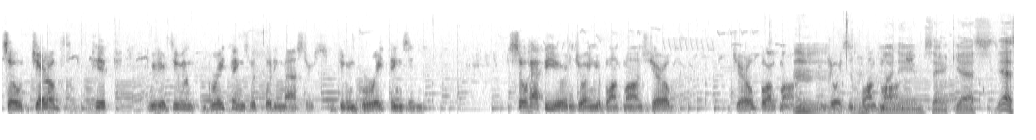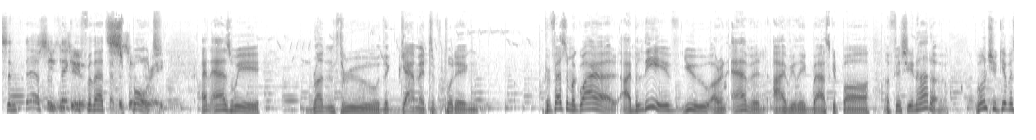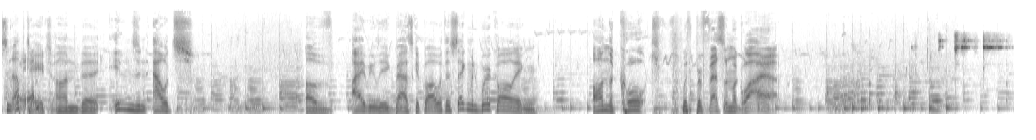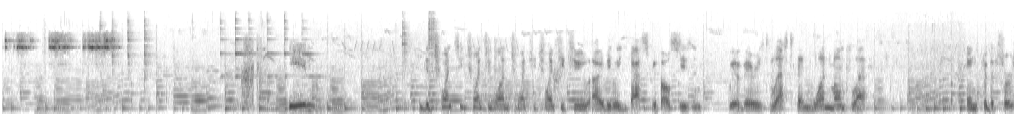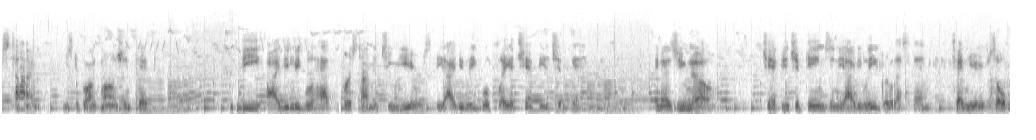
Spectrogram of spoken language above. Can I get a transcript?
So, Gerald Pip, we are doing great things with Pudding Masters. We're doing great things, and so happy you're enjoying your blancmange, Gerald. Gerald Blancmange hmm. enjoys his blancmange. my namesake. Yes, yes, and uh, yes, and Season thank you for that sport. three. And as we run through the gamut of pudding, Professor McGuire, I believe you are an avid Ivy League basketball aficionado. Won't you give us an update on the ins and outs of Ivy League basketball with a segment we're calling On the Court with Professor McGuire? In the 2021-2022 Ivy League basketball season, we have there is less than one month left. And for the first time, Mr. Blancmange and Pick, the Ivy League will have, first time in two years, the Ivy League will play a championship game. And as you know, championship games in the Ivy League are less than 10 years old.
